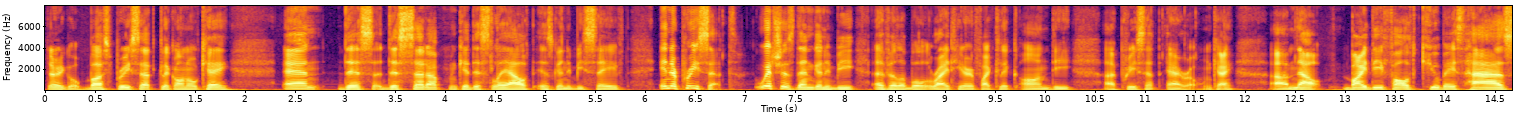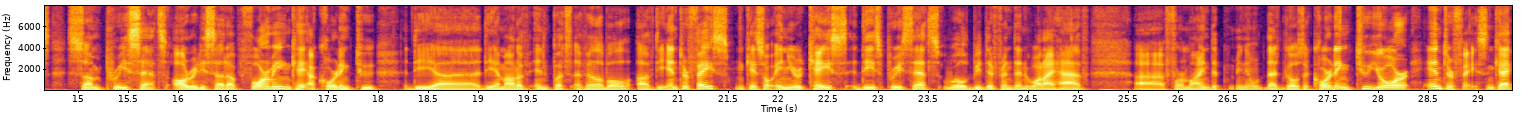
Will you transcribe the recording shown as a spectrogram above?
There you go, bus preset, click on OK. And this, this setup, okay, this layout is going to be saved in a preset, which is then going to be available right here if I click on the uh, preset arrow, okay? Um, now, by default, Cubase has some presets already set up for me, okay, according to the uh, the amount of inputs available of the interface. Okay, so in your case, these presets will be different than what I have uh, for mine. You know, that goes according to your interface. Okay,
